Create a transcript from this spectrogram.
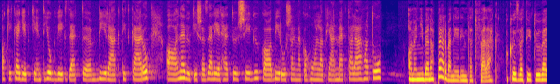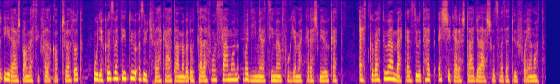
akik egyébként jogvégzett bírák, titkárok, a nevük és az elérhetőségük a bíróságnak a honlapján megtalálható. Amennyiben a perben érintett felek közvetítővel írásban veszik fel a kapcsolatot, úgy a közvetítő az ügyfelek által megadott telefonszámon vagy e-mail címen fogja megkeresni őket. Ezt követően megkezdődhet egy sikeres tárgyaláshoz vezető folyamat.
